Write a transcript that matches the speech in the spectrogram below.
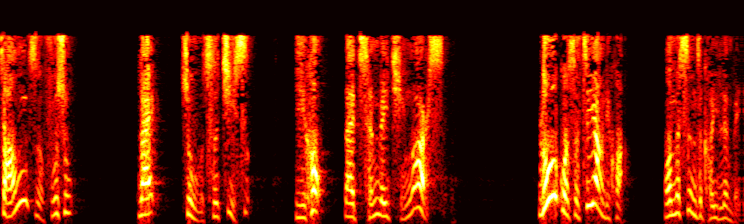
长子扶苏来主持祭祀，以后来成为秦二世。如果是这样的话，我们甚至可以认为，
